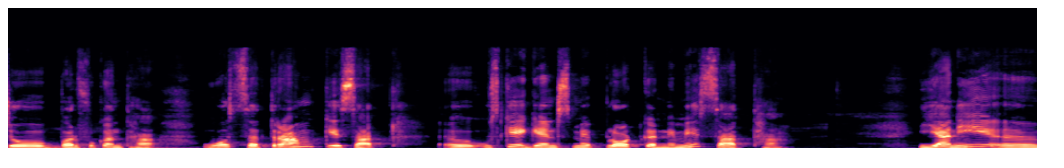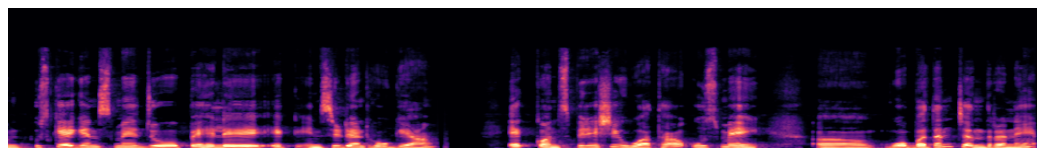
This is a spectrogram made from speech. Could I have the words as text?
जो बर्फुकन था, वो सतराम के साथ उसके अगेंस्ट में प्लॉट करने में साथ था। यानी उसके अगेंस्ट में जो पहले एक इंसिडेंट हो गया, एक कॉन्स्पिरेसी हुआ था, उसमें वो बदन चंद्र ने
